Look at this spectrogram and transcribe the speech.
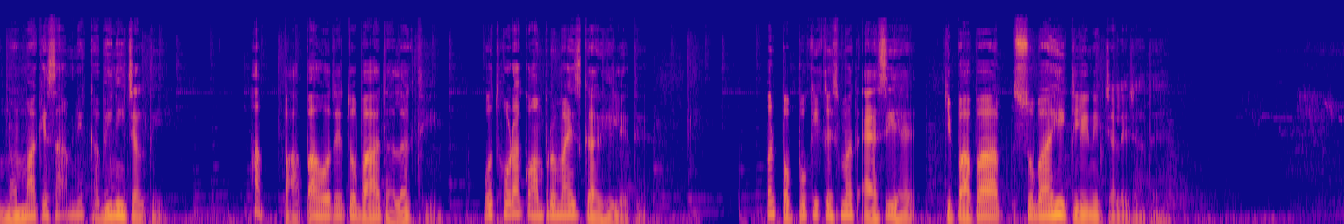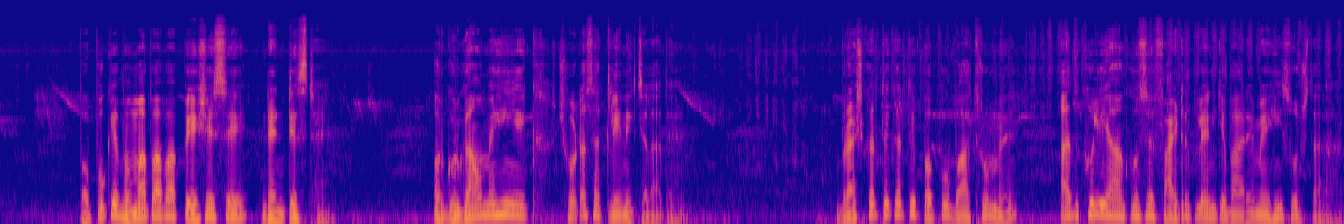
मम्मा के सामने कभी नहीं चलती। हाँ पापा होते तो बात अलग थी। वो थोड़ा कॉम्प्रोमाइज कर ही लेते। पर पप्पू की किस्मत ऐसी है कि पापा सुबह ही क्लिनिक चले जाते हैं। पप्पू के मम्मा पापा पेशे से डेंटिस्ट हैं और गुड़गांव में ही एक छोटा सा क्लिनिक चलाते हैं। ब्रश करते करते पप्पू बाथरूम में अध खुली आँखों से फाइटर प्लेन के बारे में ही सोचता रहा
